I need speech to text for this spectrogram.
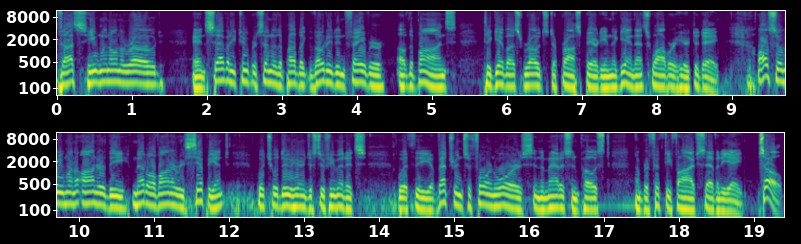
Thus, he went on the road and 72% of the public voted in favor of the bonds to give us roads to prosperity. And again, that's why we're here today. Also, we want to honor the Medal of Honor recipient, which we'll do here in just a few minutes, with the Veterans of Foreign Wars in the Madison Post, number 5578. So,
